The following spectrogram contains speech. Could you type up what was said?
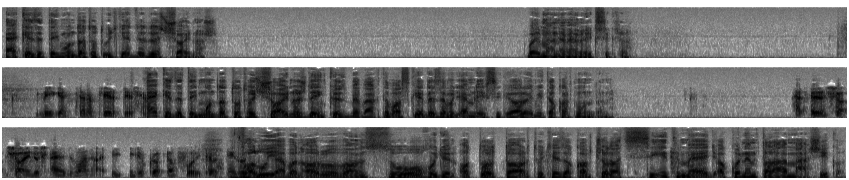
Elkezdett egy mondatot, úgy kezdődött sajnos. Vagy már nem emlékszik rá? Még egyszer a kérdés. Elkezdett egy mondatot, hogy sajnos, de én közbevágtam. Azt kérdezem, hogy emlékszik-e arra, hogy mit akart mondani? Hát sajnos ez van, így akartam folytatni. Valójában arról van szó, hogy ön attól tart, hogyha ez a kapcsolat szétmegy, akkor nem talál másikat?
